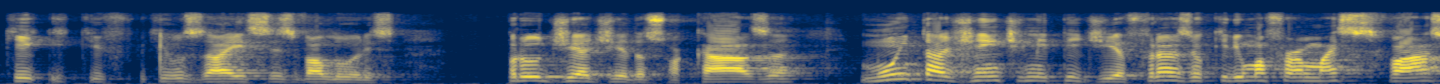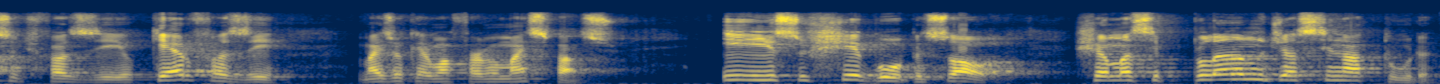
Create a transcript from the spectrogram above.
que, que, que usar esses valores para o dia a dia da sua casa. Muita gente me pedia, Franz, eu queria uma forma mais fácil de fazer, eu quero fazer, mas eu quero uma forma mais fácil. E isso chegou, pessoal, chama-se plano de assinatura.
